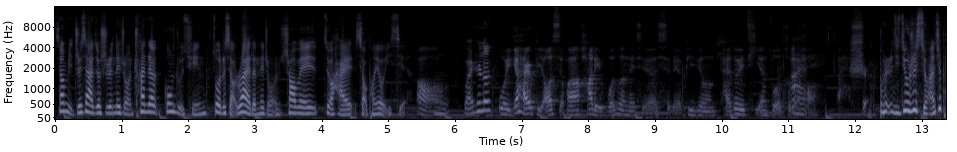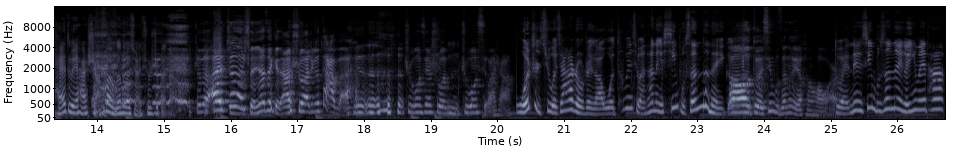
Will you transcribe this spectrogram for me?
相比之下，就是那种穿着公主裙坐着小 ride 的那种，稍微就还小朋友一些。哦，嗯，完事呢？我应该还是比较喜欢哈利波特那些系列，毕竟排队体验做的特别好。哎是不是你就是喜欢去排队还是啥？怪不得那么喜欢去日本呢。真的，哎，真的是，等一下再给大家说下这个大阪。助攻先说，助攻喜欢啥？我只去过加州这个，我特别喜欢他那个辛普森的那个。哦，对，辛普森那个也很好玩。对，那个辛普森那个，因为他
